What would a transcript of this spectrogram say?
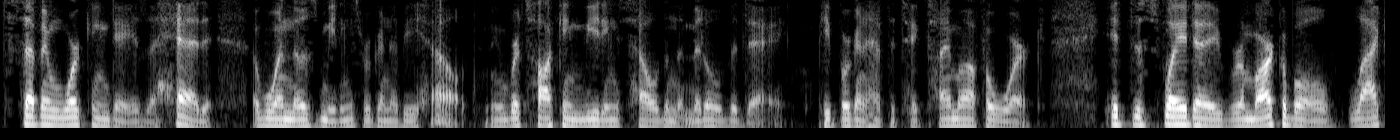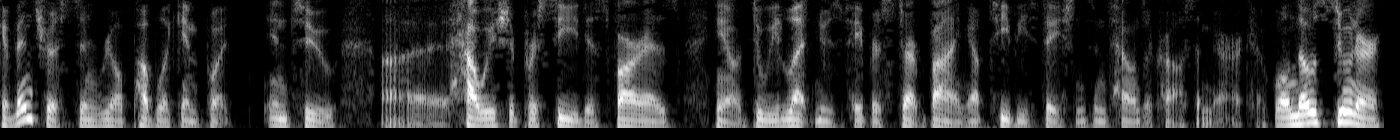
seven working days ahead of when those meetings were going to be held. I mean, we're talking meetings held in the middle of the day. People are going to have to take time off of work. It displayed a remarkable lack of interest in real public input into uh, how we should proceed as far as, you know, do we let newspapers start buying up TV stations in towns across America? Well, no sooner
